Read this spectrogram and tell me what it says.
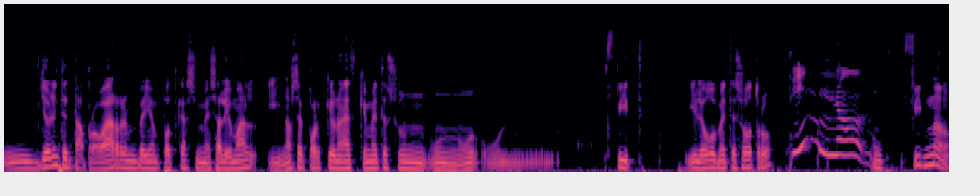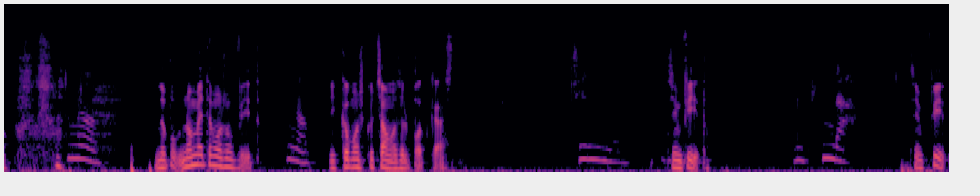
Mm, Yo lo he intentado probar en Beyond Podcast y me salió mal. Y no sé por qué una vez que metes un, un, un feed y luego metes otro. No, Un feed no. no, No, metemos un feed. no. ¿Y cómo escuchamos el podcast? China. Sin feed. Sin feed.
